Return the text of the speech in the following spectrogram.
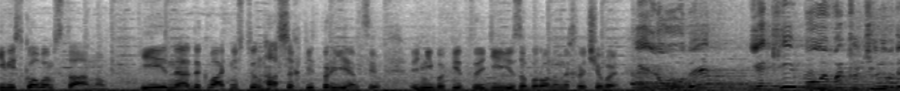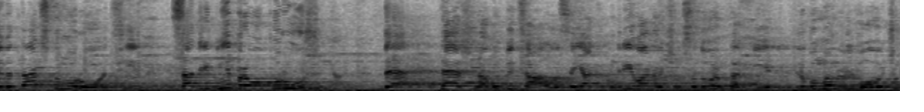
і військовим станом, і неадекватністю наших підприємців, ніби під дією заборонених речовин. Є люди, які були виключені в 19-му році за дрібні правопорушення, де теж нам обіцялося, як Андрієм Івановичем Садовим, так і Любомиром Львовичем,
